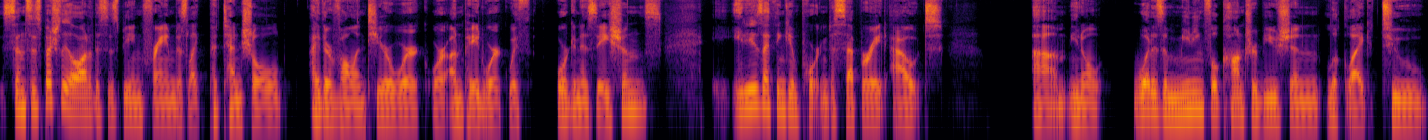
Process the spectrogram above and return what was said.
since especially a lot of this is being framed as like potential either volunteer work or unpaid work with organizations, it is, I think, important to separate out, um, you know, what does a meaningful contribution look like to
